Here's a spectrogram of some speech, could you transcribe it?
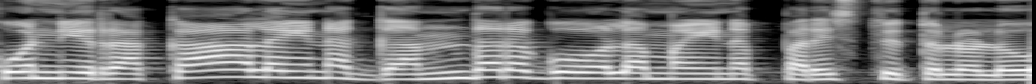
కొన్ని రకాల రకాలైన గందరగోళమైన పరిస్థితులలో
